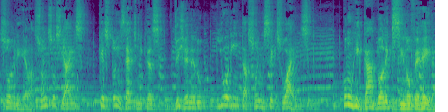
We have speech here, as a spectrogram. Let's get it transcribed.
sobre relações sociais, questões étnicas, de gênero e orientações sexuais. Com Ricardo Alexino Ferreira.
